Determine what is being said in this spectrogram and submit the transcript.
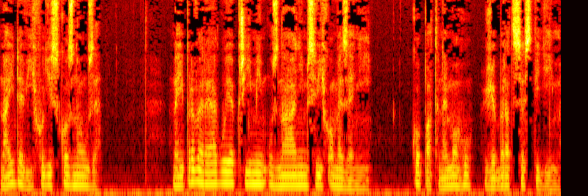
najde východisko z nouze. Nejprve reaguje přímým uznáním svých omezení – Kopat nemohu, žebrat se stydím.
